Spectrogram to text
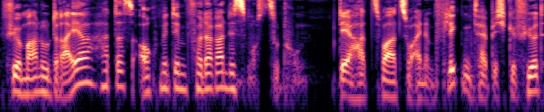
Für Manu Dreyer hat das auch mit dem Föderalismus zu tun. Der hat zwar zu einem Flickenteppich geführt,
